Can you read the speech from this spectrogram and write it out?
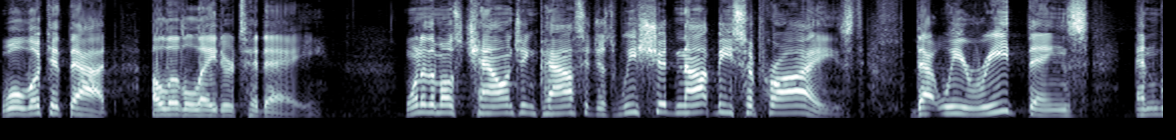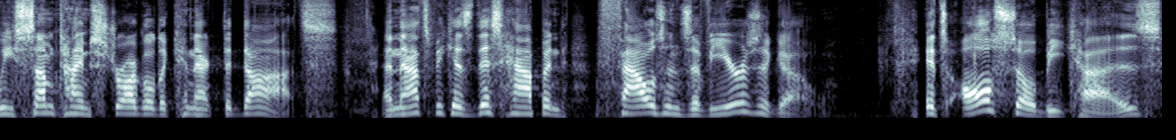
We'll look at that a little later today. One of the most challenging passages. We should not be surprised that we read things and we sometimes struggle to connect the dots. And that's because this happened thousands of years ago. It's also because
